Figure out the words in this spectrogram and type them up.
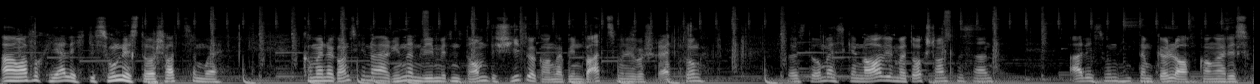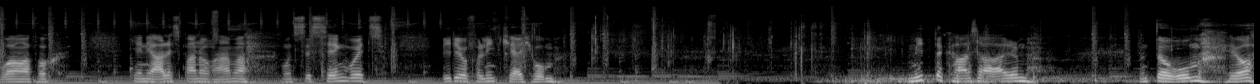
Aber einfach herrlich, die Sonne ist da, schaut mal. Ich kann mich noch ganz genau erinnern, wie ich mit dem Damm die Skitour gegangen bin, Watzmann-Überschreitung. Da ist damals genau, wie wir da gestanden sind, auch die Sonne hinterm Göll aufgegangen. Das war einfach geniales Panorama. Wenn ihr das sehen wollt, Video verlinke ich euch oben. Mit der Kaseralm und da oben, ja,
